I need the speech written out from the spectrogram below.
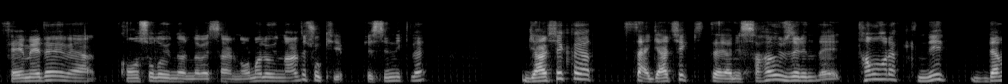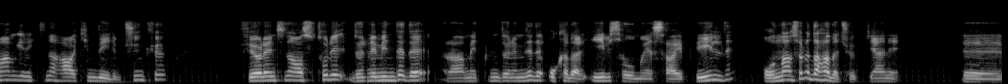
FM'de veya konsol oyunlarında vesaire normal oyunlarda çok iyi. Kesinlikle. Gerçek hayat gerçekte yani saha üzerinde tam olarak ne demem gerektiğine hakim değilim. Çünkü Fiorentina Astori döneminde de rahmetlinin döneminde de o kadar iyi bir savunmaya sahip değildi. Ondan sonra daha da çöktü. Yani e,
